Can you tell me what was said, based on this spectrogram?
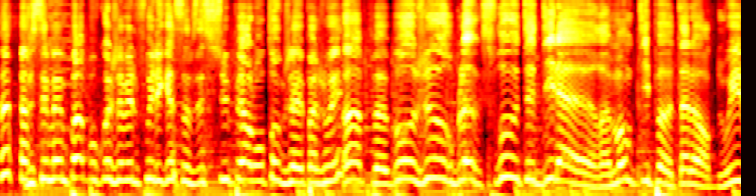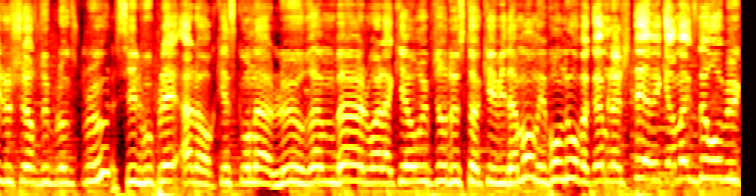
Je sais même pas pourquoi j'avais le fruit les gars, ça faisait super longtemps que j'avais pas joué. Hop, bonjour Blox Fruit Dealer, mon petit pote. Alors, oui je cherche du Blox Fruit, s'il vous plaît. Alors, qu'est-ce qu'on a? Le Rumble, voilà, qui est en rupture de stock évidemment, mais bon nous on va quand même l'acheter avec un max de Robux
